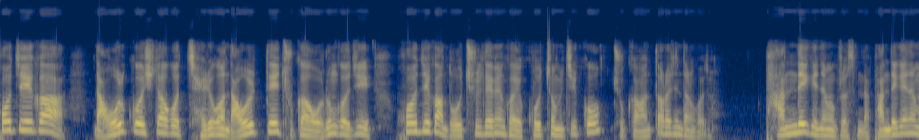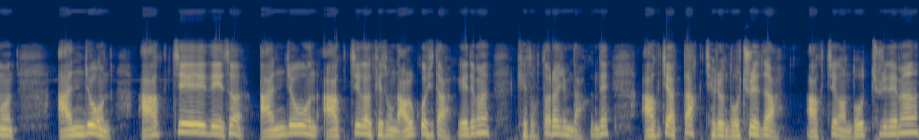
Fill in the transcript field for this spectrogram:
호재가 나올 것이라고 재료가 나올 때 주가가 오른 거지 호재가 노출되면 거의 고점을 찍고 주가가 떨어진다는 거죠. 반대 개념은 그렇습니다. 반대 개념은 안 좋은 악재에 대해서 안 좋은 악재가 계속 나올 것이다. 예를 들면 계속 떨어집니다. 근데 악재가 딱 재료 노출되다. 악재가 노출이 되면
